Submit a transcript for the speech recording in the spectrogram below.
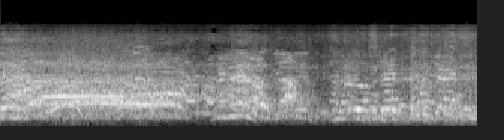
yeah.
